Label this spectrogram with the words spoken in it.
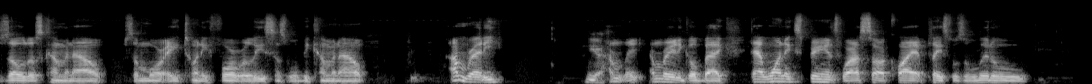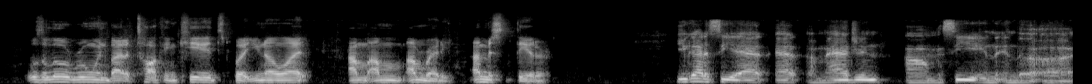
Zola's coming out, some more A24 releases will be coming out. I'm ready. Yeah. I'm ready. I'm ready to go back. That one experience where I saw Quiet Place was a little was a little ruined by the talking kids, but you know what? I'm I'm I'm ready. I miss the theater. You got to see that at Imagine. Um, see in the in the uh,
